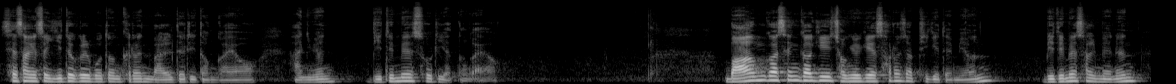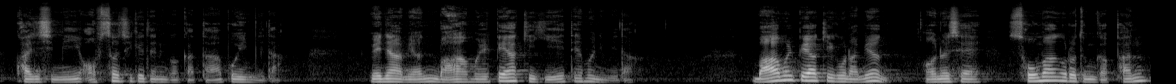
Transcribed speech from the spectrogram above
세상에서 이득을 보던 그런 말들이던가요? 아니면 믿음의 소리였던가요? 마음과 생각이 정욕에 사로잡히게 되면 믿음의 삶에는 관심이 없어지게 되는 것 같아 보입니다. 왜냐하면 마음을 빼앗기기 때문입니다. 마음을 빼앗기고 나면 어느새 소망으로 둔갑한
